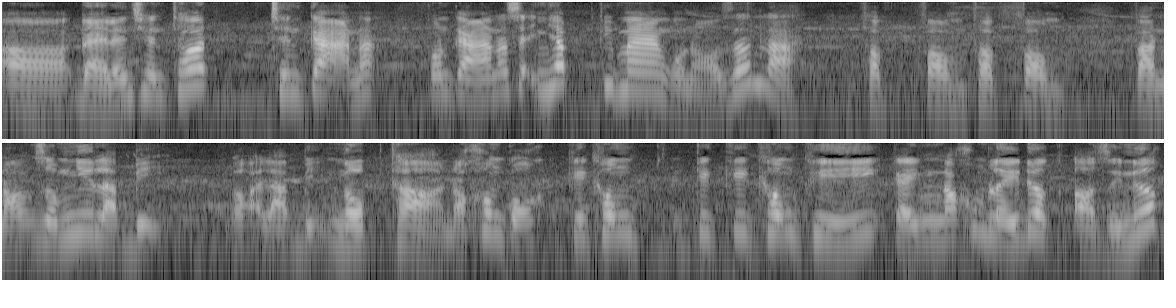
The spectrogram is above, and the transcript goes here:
uh, để lên trên thớt trên cạn á con cá nó sẽ nhấp cái mang của nó rất là phập phồng phập phồng. Và nó giống như là bị gọi là bị ngộp thở nó không có cái không cái cái không khí cái nó không lấy được ở dưới nước.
